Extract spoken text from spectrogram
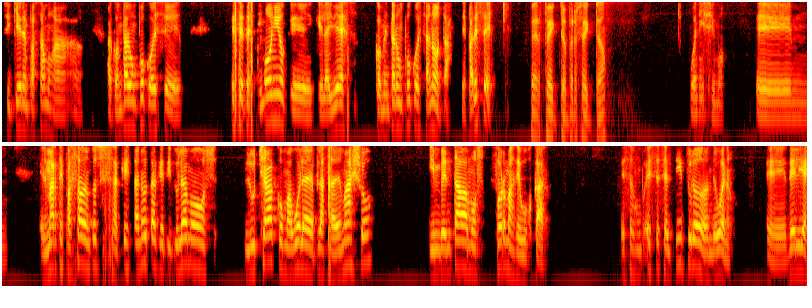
Si quieren pasamos a, contar un poco ese, ese testimonio que, que la idea es comentar un poco esta nota. ¿Les parece? Perfecto, perfecto. Buenísimo. Eh, el martes pasado entonces saqué esta nota que titulamos Luchá como abuela de Plaza de Mayo, inventábamos formas de buscar. Ese es, el título donde, bueno, eh, Delia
